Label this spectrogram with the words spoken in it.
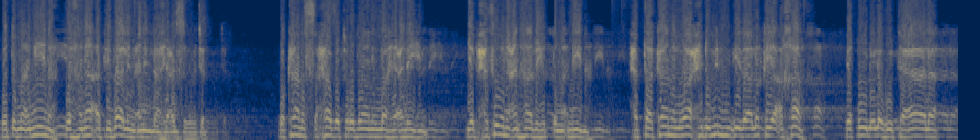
وطمأنينة وهناءة بال عن الله عز وجل. وكان الصحابة رضوان الله عليهم يبحثون عن هذه الطمأنينة حتى كان الواحد منهم إذا لقي أخاه يقول له تعالى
